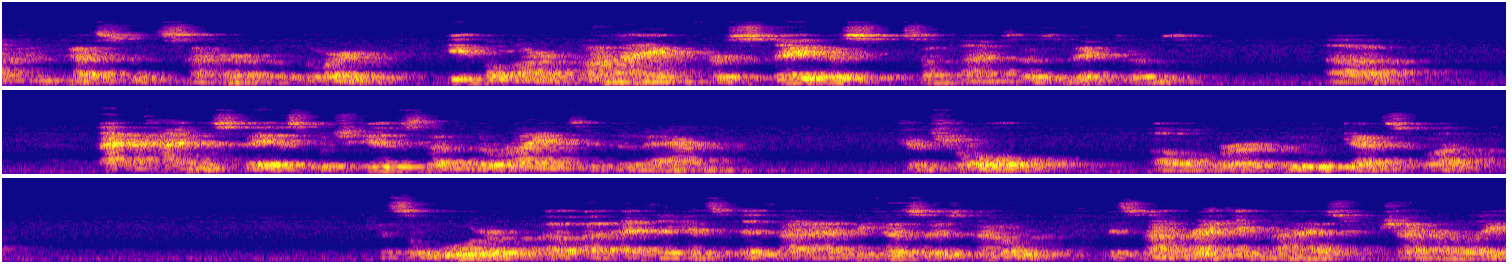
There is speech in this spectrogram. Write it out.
moral, uncontested center of authority. People are vying for status, sometimes as victims, uh, that kind of status, which gives them the right to demand control over who gets what. It's a war. Uh, uh I think it's it, uh, because there's no, it's not recognized generally,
